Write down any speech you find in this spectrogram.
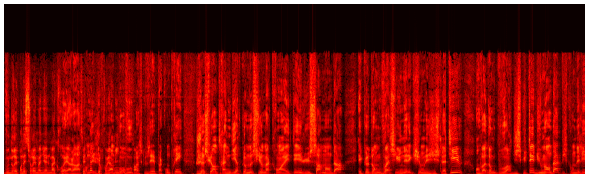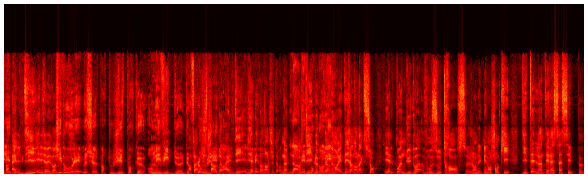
vous nous répondez sur Emmanuel Macron. Oui, alors attendez, je est Première pour vous parce que vous n'avez pas compris. Je suis en train de dire que M. Macron a été élu sans mandat et que donc voici une élection législative. On va donc pouvoir discuter du mandat puisqu'on élit les Enfin, elle députés. dit, Elisabeth Borne Si vous le- voulez, Monsieur Sportou, juste pour qu'on évite de, de Enfin, juste, plonger pardon, dans... elle dit, Elisabeth Borne dans le Non, on mais dit, le gouvernement est déjà dans l'action et elle pointe du doigt vos outrances, Jean-Luc Mélenchon, qui, dit-elle, l'intéresse assez peu.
